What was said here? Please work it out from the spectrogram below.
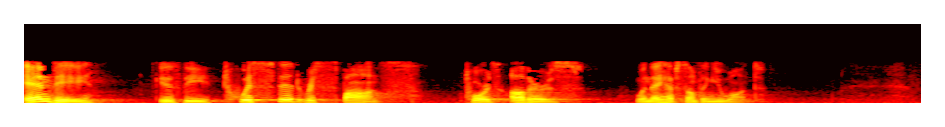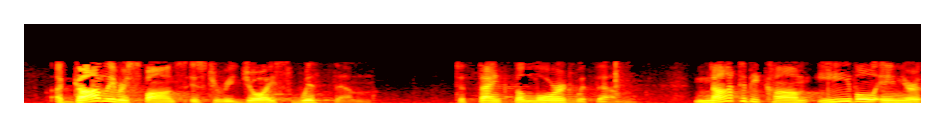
Envy is the twisted response towards others when they have something you want. A godly response is to rejoice with them, to thank the Lord with them, not to become evil in your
